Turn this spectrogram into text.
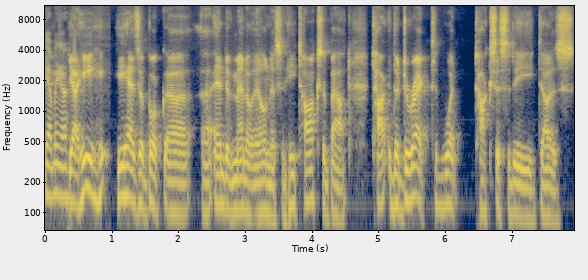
Yeah, we know. Yeah, he he, has a book, uh, uh, End of Mental Illness, and he talks about to- the direct what toxicity does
